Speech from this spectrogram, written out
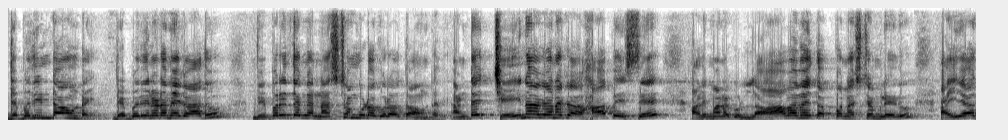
దెబ్బతింటూ ఉంటాయి. దెబ్బతినడమే కాదు విపరీతంగా నష్టం కూడా గురవుతూ ఉంటుంది. అంటే చైనా కనుక ఆపేస్తే అది మనకు లాభమే తప్ప నష్టం లేదు. అయ్యా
